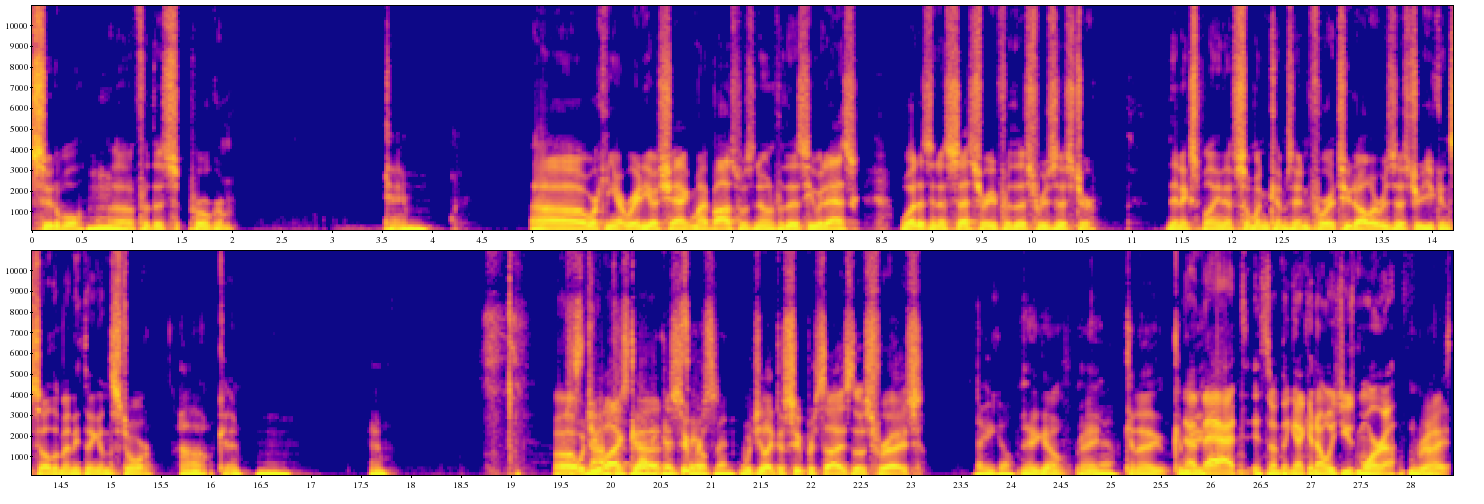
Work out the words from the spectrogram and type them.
suitable uh, for this program. Okay. Uh, working at Radio Shack, my boss was known for this. He would ask, What is an accessory for this resistor? Then explain if someone comes in for a $2 resistor, you can sell them anything in the store. Oh, okay. Okay. Uh, Just would you like just not a uh, to super. Would you like to supersize those fries? There you go. There you go. Right. Yeah. Can I? Can now we? that is something I can always use more of. Right.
